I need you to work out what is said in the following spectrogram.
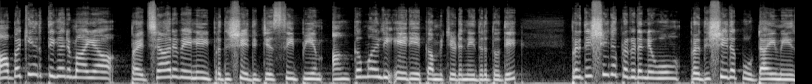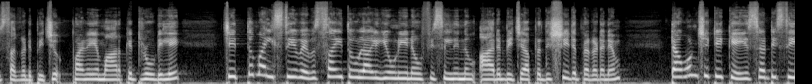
അപകീർത്തികരമായ പ്രചാരവേലയിൽ പ്രതിഷേധിച്ച് C P M Angamaly area കമ്മിറ്റിയുടെ നേതൃത്വത്തിൽ പ്രതിഷേധ പ്രകടനവും പ്രതിഷേധ കൂട്ടായ്മയും സംഘടിപ്പിച്ചു. പഴയ മാർക്കറ്റ് റോഡിലെ ചിത്തു മത്സ്യ വ്യവസായ തൊഴിലാളി യൂണിയൻ ഓഫീസിൽ നിന്നും ആരംഭിച്ച പ്രതിഷേധ പ്രകടനം town city K S R T C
